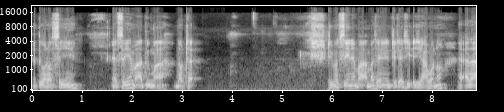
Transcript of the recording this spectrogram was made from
အဲသူကတော့စည်ရင်းအဲစည်ရင်းမှာသူမှာနောက်ထပ်ဒီမှာစင်းထဲမှာအမတ်စင်တက်တက်ရှိအရာပေါ့နော်အဲအဲ့ဒါ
